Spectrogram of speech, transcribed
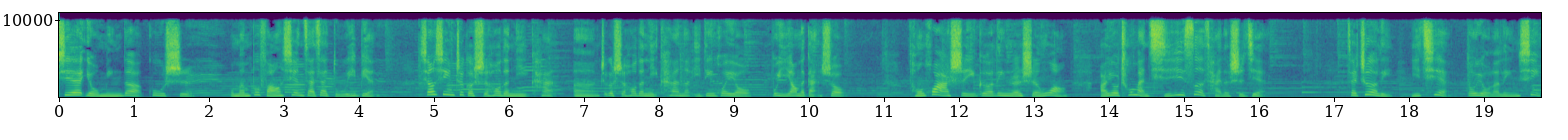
些有名的故事，我们不妨现在再读一遍。相信这个时候的你看，嗯，这个时候的你看呢，一定会有不一样的感受。童话是一个令人神往而又充满奇异色彩的世界，在这里，一切都有了灵性。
